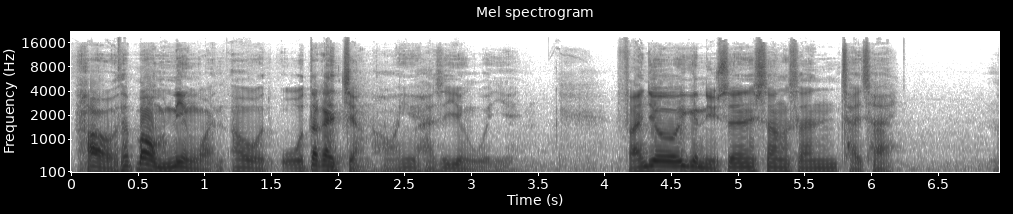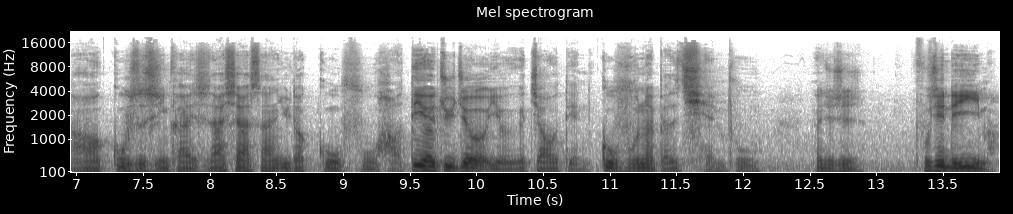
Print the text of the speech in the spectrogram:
好，他帮我们念完啊，我我大概讲了哈，因为还是验文言。反正就一个女生上山采菜，然后故事性开始，他下山遇到姑夫。好，第二句就有一个焦点，姑夫呢表示前夫，那就是夫妻离异嘛。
